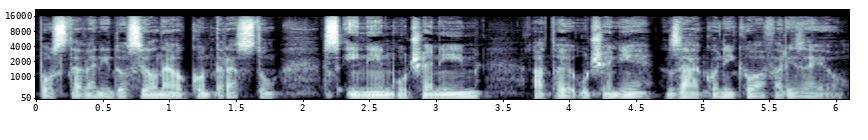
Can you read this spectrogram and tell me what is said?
postavený do silného kontrastu s iným učením, a to je učenie zákonníkov a farizejov.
